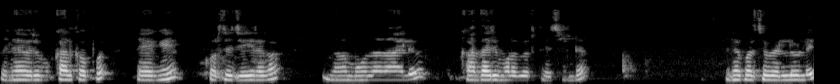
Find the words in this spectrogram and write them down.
പിന്നെ ഒരു മുക്കാൽ കപ്പ് തേങ്ങയും കുറച്ച് ജീരകം മൂന്ന് നാല് കാന്താരി മുളക് എടുത്ത് വെച്ചിട്ടുണ്ട്. പിന്നെ കുറച്ച് വെള്ളുള്ളി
